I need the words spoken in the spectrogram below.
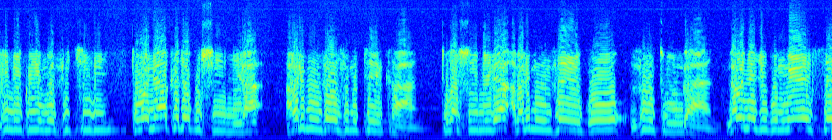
n'imigwi y'inkuzi z'ikibi tubonye akajya gushimira abari mu nzego z'umutekano tugashimira abari mu nzego z'ubutungane n'abanyagihugu mwese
